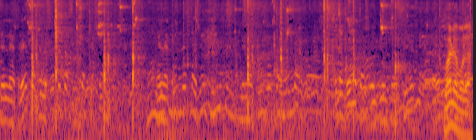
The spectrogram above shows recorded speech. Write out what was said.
Se le presta, esta cita. En la curva está así, en la curva está así. En la. Vuelve a volar.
